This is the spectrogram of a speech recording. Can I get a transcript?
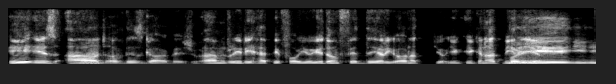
he is out of this garbage I'm really happy for you you don't fit there you are not you, you, cannot be there you,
